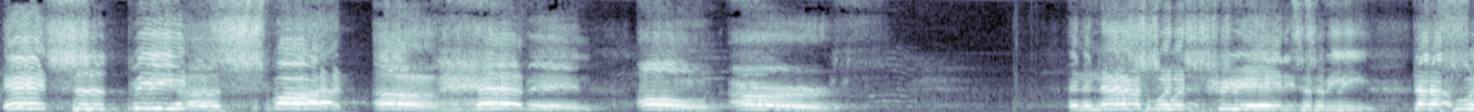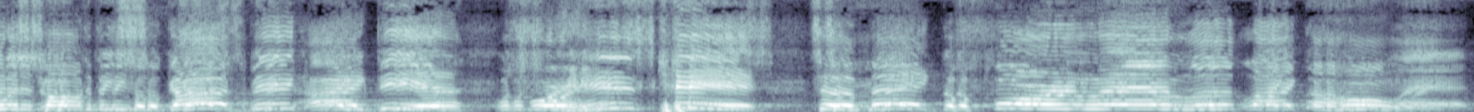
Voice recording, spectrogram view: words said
It should be a spot of heaven on earth. And that's what it's created to be. That's what it's called to be. So God's big idea was for his kids to make the foreign land look like the homeland.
